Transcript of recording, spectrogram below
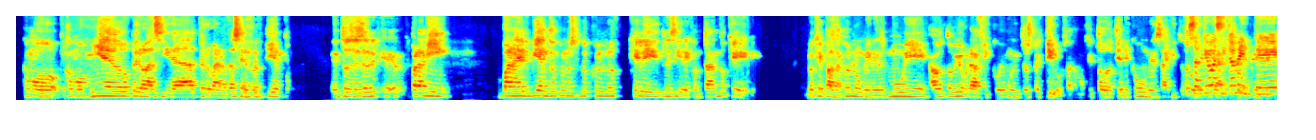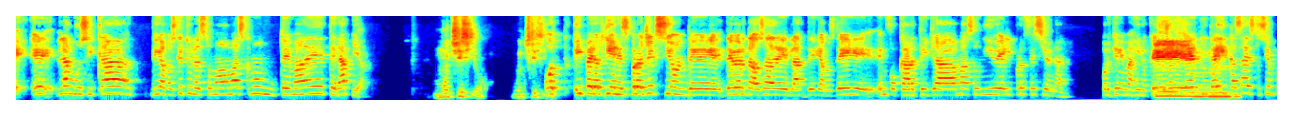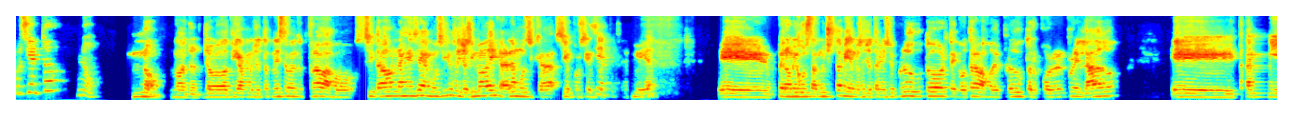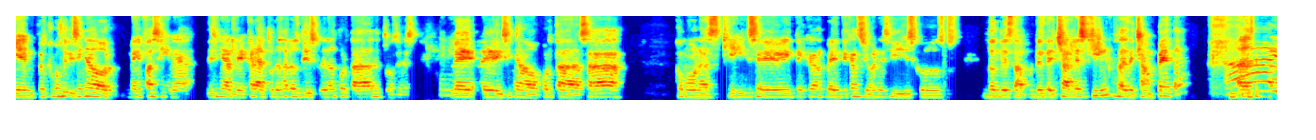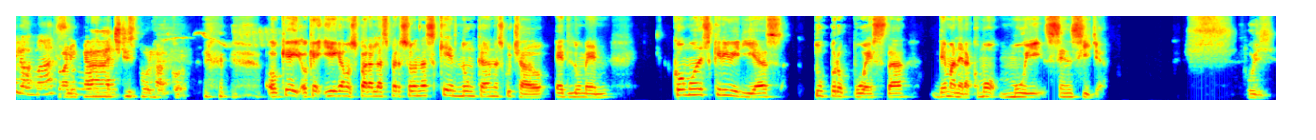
como, como miedo, pero ansiedad, pero ganas de hacerlo al tiempo. Entonces, eh, para mí, van a ir viendo con, con lo que les iré contando que lo que pasa con Lumen es muy autobiográfico y muy introspectivo, o sea, como que todo tiene como un mensajito. O sea, que básicamente eh, la música, digamos que tú la has tomado más como un tema de terapia. Muchísimo, muchísimo. y pero tienes proyección de, de verdad, o sea, de, la, digamos, de enfocarte ya más a un nivel profesional. Porque me imagino que tú te em, dedicas a esto 100%, no. No, no, yo, yo, digamos, yo en este momento trabajo, sí trabajo en una agencia de música, o sea, yo sí me voy a dedicar a la música 100% de mi vida. Eh, pero me gusta mucho también, o sea, yo también soy productor, tengo trabajo de productor por, por el lado. Eh, también, pues como soy diseñador, me fascina diseñarle carátulas a los discos de las portadas, entonces le, he diseñado portadas a como unas 15, 20, 20 canciones y discos donde está desde Charles King, o sea, desde Champeta. ¡Ay, lo máximo! por hardcore. ok, ok. Y digamos, para las personas que nunca han escuchado Ed Lumen, ¿cómo describirías tu propuesta de manera como muy sencilla? Uy,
